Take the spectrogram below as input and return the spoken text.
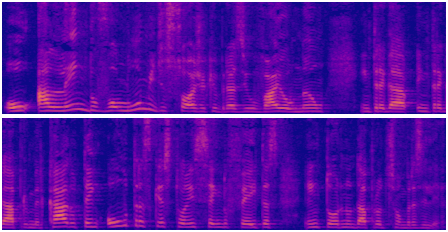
Ou além do volume de soja que o Brasil vai ou não entregar entregar para o mercado, tem outras questões sendo feitas em torno da produção brasileira.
